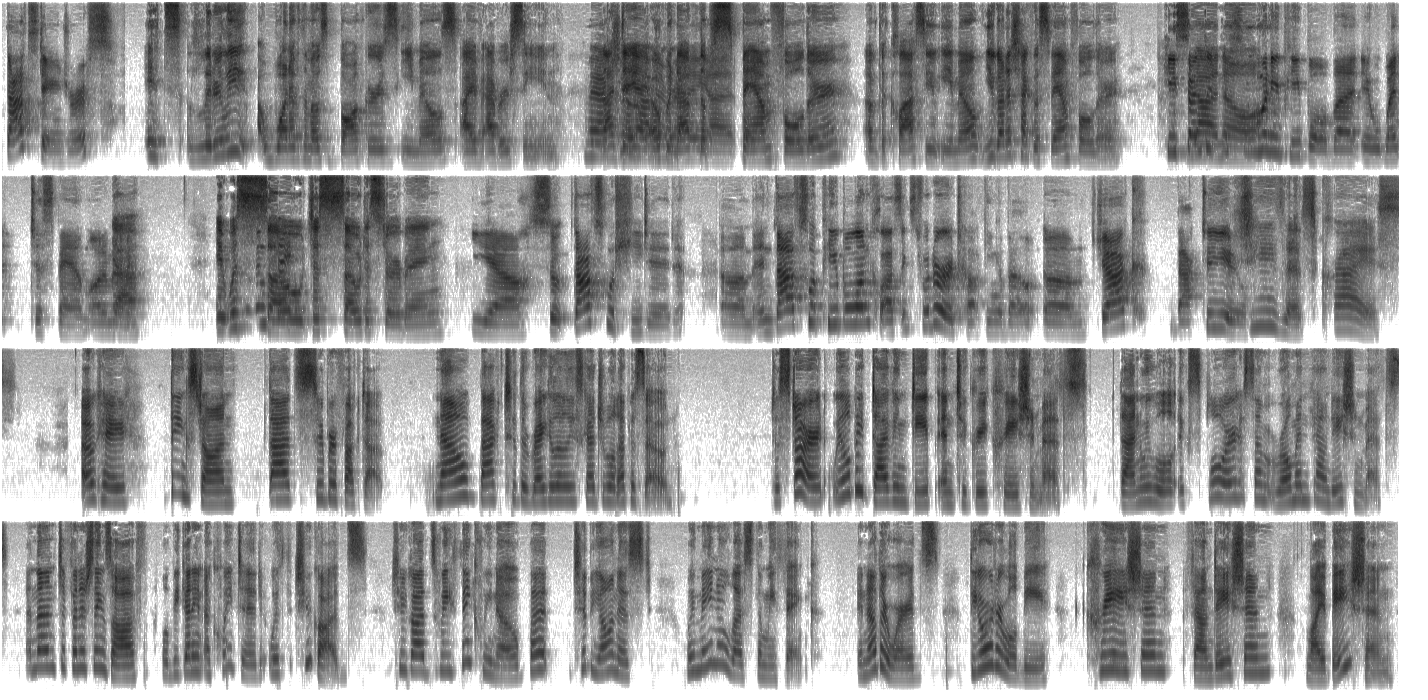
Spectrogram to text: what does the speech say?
that's dangerous. it's literally one of the most bonkers emails i've ever seen I that day i opened up the yet. spam folder of the class you email you got to check the spam folder He sent Yeah, it to no. so many people that it went to spam yeah automatically. it was It's so just so disturbing Yeah. so that's what he did. Um, and that's what people on Classics Twitter are talking about. Um, Jac, back to you. Jesus Christ. Okay, thanks, John. That's super fucked up. Now back to the regularly scheduled episode. To start, we'll be diving deep into Greek creation myths. Then we will explore some Roman foundation myths. And then to finish things off, we'll be getting acquainted with two gods. Two gods we think we know, but to be honest, we may know less than we think. In other words, the order will be creation, foundation, libation,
